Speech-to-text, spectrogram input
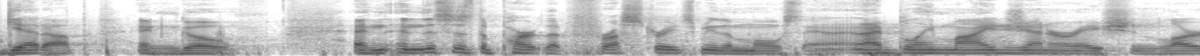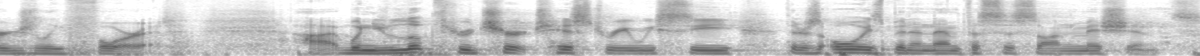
Get up and go. And, and this is the part that frustrates me the most, and I blame my generation largely for it. Uh, when you look through church history, we see there's always been an emphasis on missions.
